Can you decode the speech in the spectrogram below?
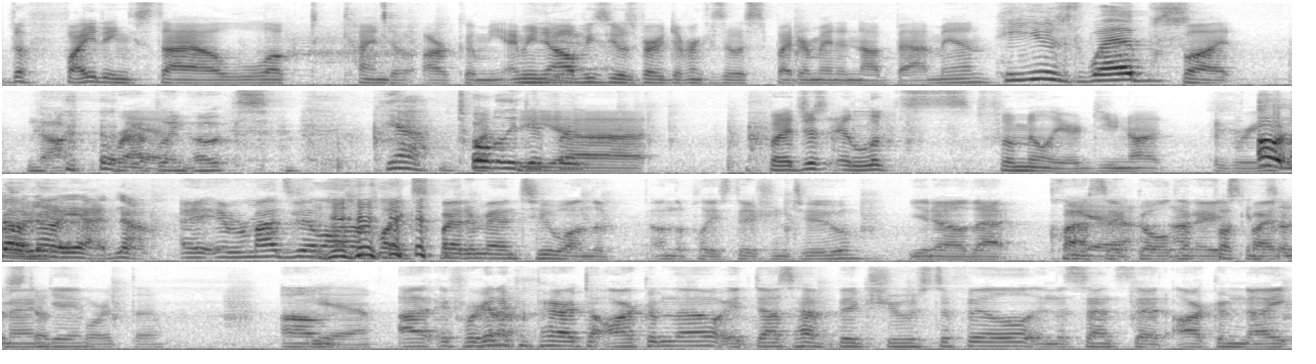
the fighting style looked kind of Arkham. I mean, obviously it was very different because it was Spider-Man and not Batman. He used webs. But not grappling hooks. yeah, totally the, different. Uh, but it just it looked familiar. Do you not agree? oh no oh, no yeah. yeah no. It, it reminds me a lot of like Spider-Man 2 on the on the PlayStation 2. You know that classic Yeah, Golden I'm Age Spider-Man stoked game. for it though. Um, Yeah. Uh, if we're gonna Ugh. compare it to Arkham, though, it does have big shoes to fill in the sense that Arkham Knight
